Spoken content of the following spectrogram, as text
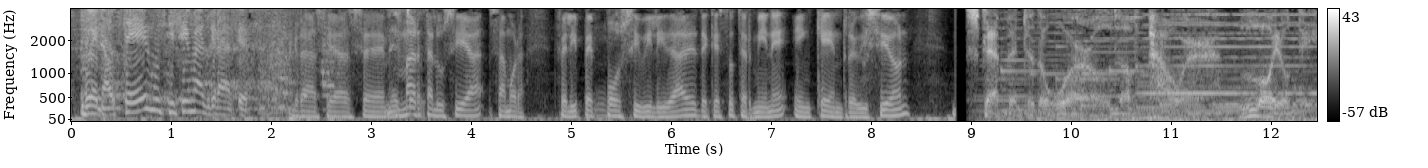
Bueno, a ustedes muchísimas gracias. Gracias, eh, Marta Lucía Zamora. Felipe, posibilidades de que esto termine en qué? En revisión. Step into the world of power, loyalty,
